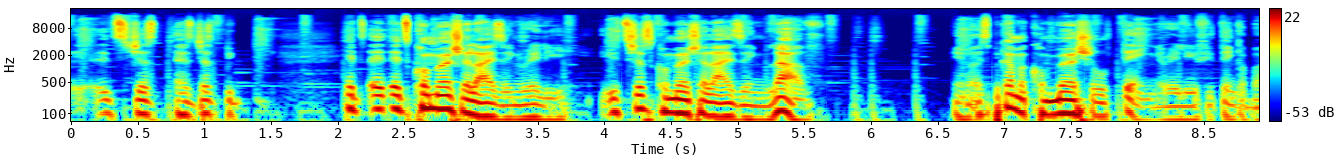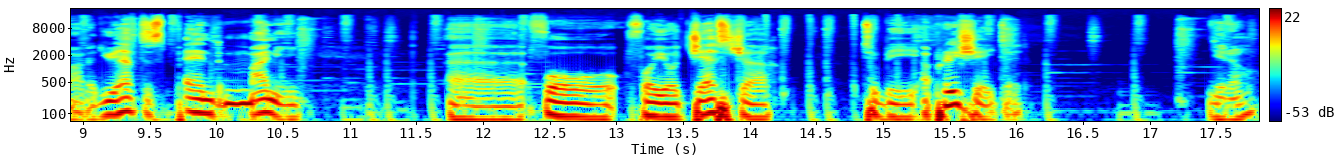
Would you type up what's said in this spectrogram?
it's just has just be, it's it's commercializing really. It's just commercializing love. You know, it's become a commercial thing really. If you think about it, you have to spend money uh, for for your gesture to be appreciated. You know,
